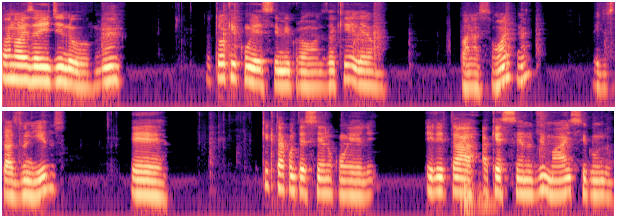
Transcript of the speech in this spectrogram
Olha nós aí de novo, né? Eu tô aqui com esse micro-ondas aqui, ele é um Panasonic, né? Veio dos Estados Unidos. É... O que que tá acontecendo com ele? Ele tá aquecendo demais, segundo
